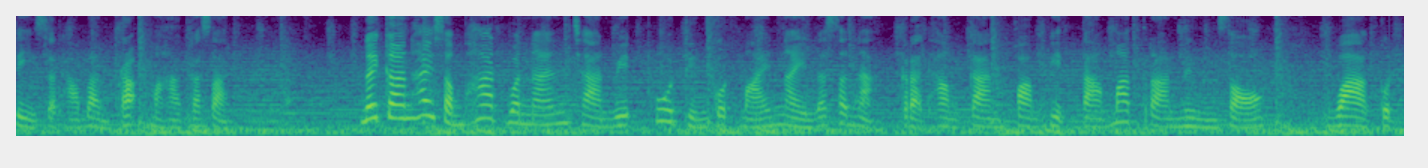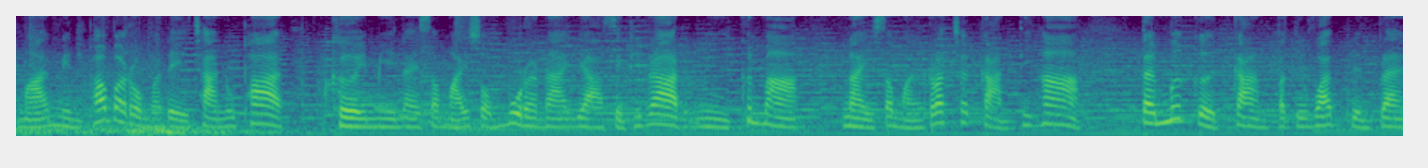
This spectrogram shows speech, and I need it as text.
ตีสถาบันพระมหากษัตริย์ ในการให้สัมภาษณ์วันนั้นชาญวิทย์พูดถึงกฎหมายในลักษณะกระทำการความผิดตามมาตรา1ว่ากฎหมายหมิ่นพระบรมเดชานุภาพ เคยมีในสมัยสมบูรณาญาสิทธิราชมีขึ้นมาในสมัยรัชกาลที่ 5 แต่เมื่อเกิดการปฏิวัติเปลี่ยนแปลง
